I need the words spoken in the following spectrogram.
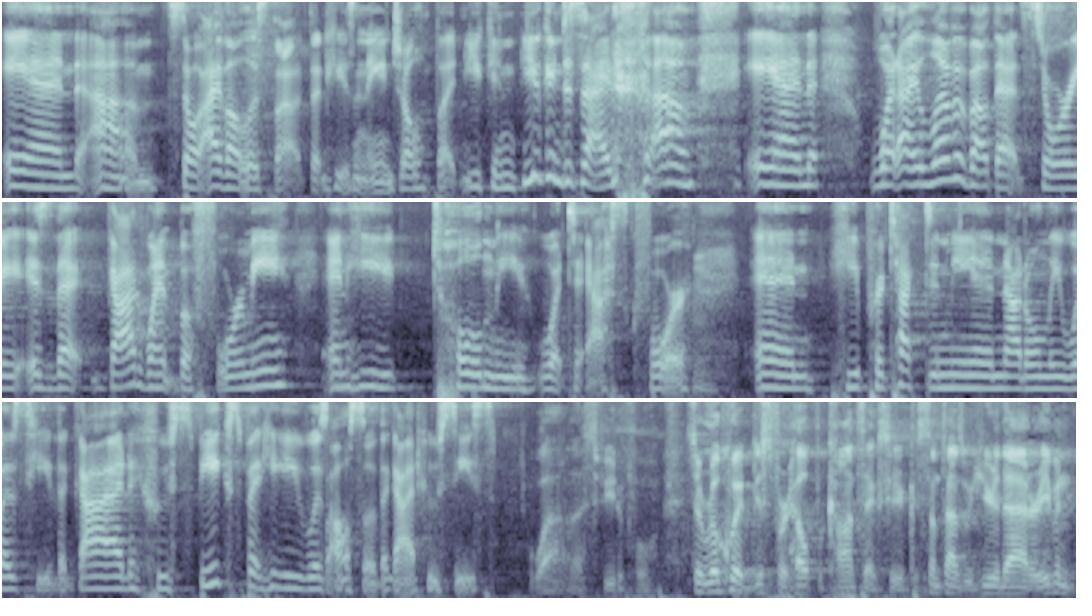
And um, so I've always thought that he's an angel, but you can, you can decide. Um, and what I love about that story is that God went before me and he told me what to ask for. Hmm. And he protected me, and not only was he the God who speaks, but he was also the God who sees. Wow, that's beautiful. So, real quick, just for help of context here, because sometimes we hear that, or even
